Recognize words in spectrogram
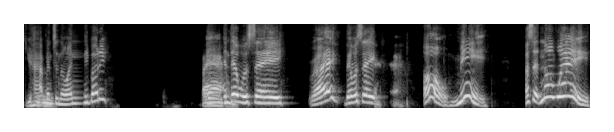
You happen mm. to know anybody? And, and, they will say, right? They will say, Oh, me. I said, No way.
